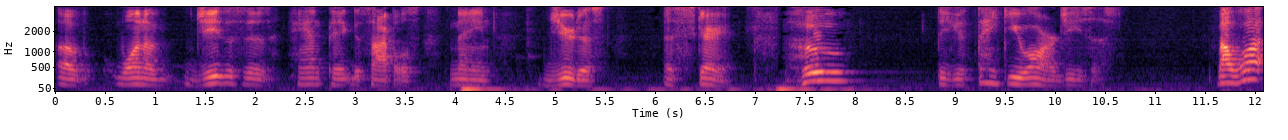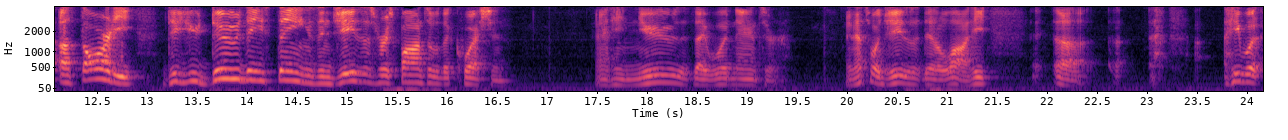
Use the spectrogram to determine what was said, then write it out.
of one of Jesus's handpicked disciples named Judas Iscariot. Who do you think you are, Jesus? By what authority do you do these things? And Jesus responded with a question. And he knew that they wouldn't answer. And that's what Jesus did a lot. He uh, he would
